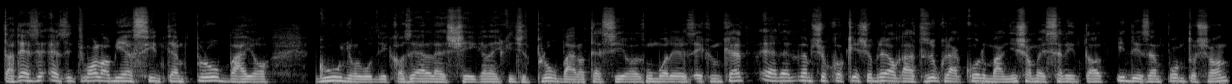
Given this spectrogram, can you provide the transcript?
Tehát ez, ez itt valamilyen szinten próbálja gúnyolódik az ellenségen, egy kicsit próbára teszi a humorérzékünket. Erre nem sokkal később reagált az ukrán kormány is, amely szerint a, idézem pontosan,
